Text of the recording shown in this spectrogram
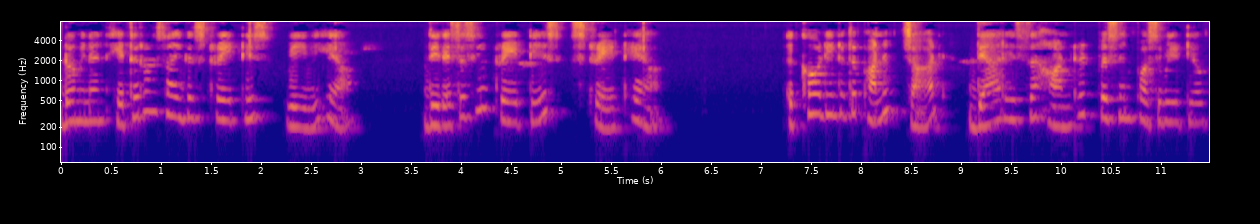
dominant heterozygous trait is wavy hair. The recessive trait is straight hair. According to the Punnett chart, there is a 100% possibility of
